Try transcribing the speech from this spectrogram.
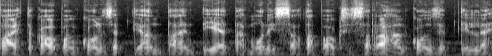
vaihtokaupan konsepti antaen tietä monissa tapauksissa rahan konseptille.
